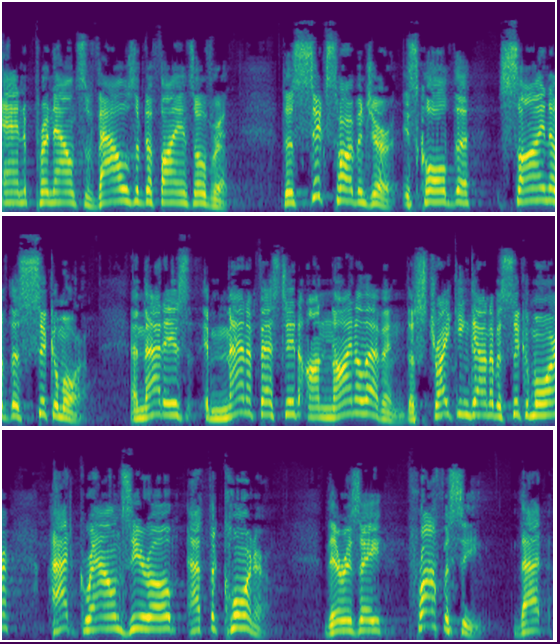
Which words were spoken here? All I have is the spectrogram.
and pronounce vows of defiance over it. The sixth harbinger is called the sign of the sycamore. And that is manifested on 9-11, the striking down of a sycamore at ground zero at the corner. There is a prophecy that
